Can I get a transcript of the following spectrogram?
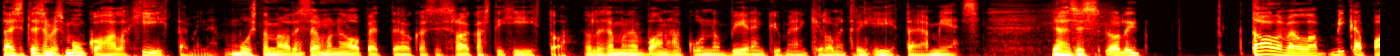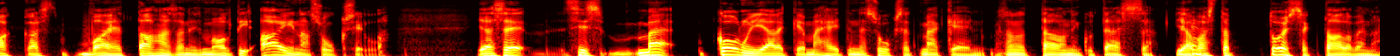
Tai sitten esimerkiksi mun kohdalla hiihtäminen. Muistan, mä olin okay. semmoinen opettaja, joka siis rakasti hiihtoa. Se oli semmoinen vanha kunnon 50 kilometrin hiihtäjämies. Ja hän siis oli talvella, mikä pakkasvaihe tahansa, niin me oltiin aina suksilla. Ja se, siis mä koulun jälkeen mä heitin ne sukset mäkeen. Mä sanoin, että tää on niinku tässä. Ja vasta toissa talvena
